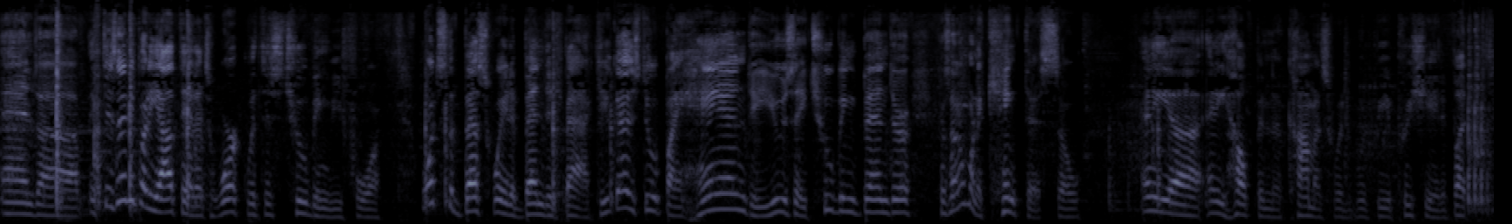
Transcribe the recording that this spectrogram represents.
And uh, if there's anybody out there that's worked with this tubing before, what's the best way to bend it back? Do you guys do it by hand? Do you use a tubing bender? Because I don't want to kink this, so any uh, any help in the comments would, would be appreciated. But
